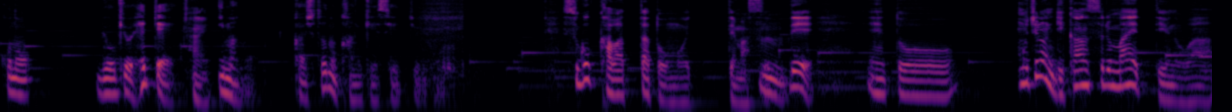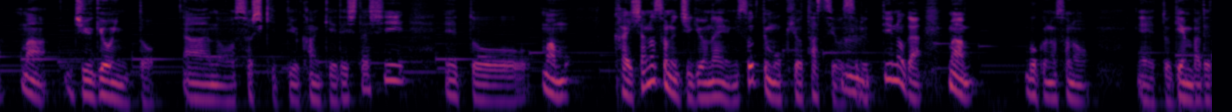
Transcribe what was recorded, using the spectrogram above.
この病気を経て、はい、今の会社との関係性っていうのは。すごく変わったと思ってます、うん、でえっ、ー、ともちろん罹患する前っていうのはまあ従業員とあの組織っていう関係でしたしえっ、ー、とまあ会社のその事業内容に沿って目標達成をするっていうのが、うん、まあ僕のその、えっ、ー、と現場で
